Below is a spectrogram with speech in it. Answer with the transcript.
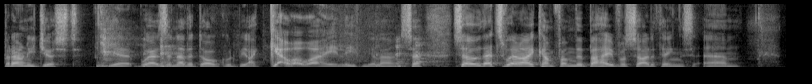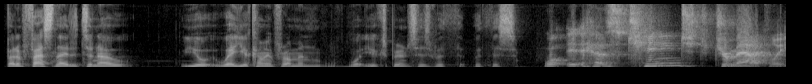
but only just. Yeah. Whereas another dog would be like, go away, leave me alone. So, so that's where I come from, the behavioral side of things. Um, but I'm fascinated to know your, where you're coming from and what your experience is with, with this. Well, it has changed dramatically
